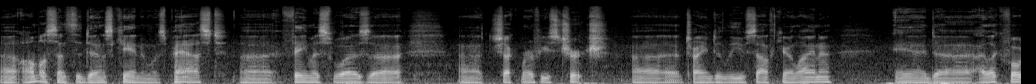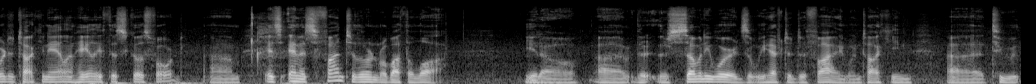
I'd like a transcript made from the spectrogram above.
uh, almost since the Dennis Canon was passed. Uh, famous was uh, uh, Chuck Murphy's church trying to leave South Carolina. And I look forward to talking to Alan Haley if this goes forward. Um, it's and it's fun to learn about the law you know, uh, there, there's so many words that we have to define when talking uh, to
